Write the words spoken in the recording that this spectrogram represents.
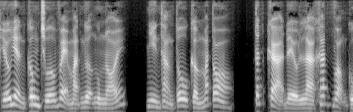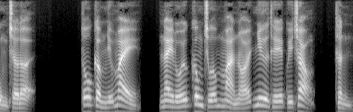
Hiếu hiền công chúa vẻ mặt ngượng ngùng nói, nhìn thẳng tô cầm mắt to, tất cả đều là khát vọng cùng chờ đợi. Tô cầm những mày, này đối công chúa mà nói như thế quý trọng, thần,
